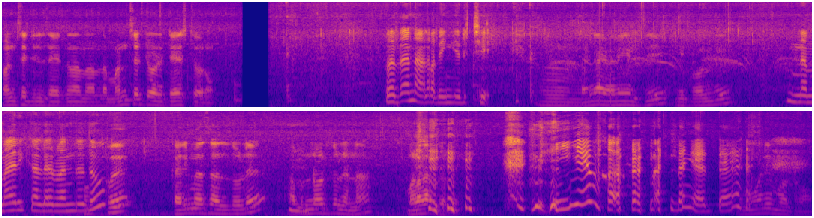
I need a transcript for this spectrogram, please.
மண் சட்டியில் செய்யறதுனால அந்த அந்த மண் சட்டியோட டேஸ்ட் வரும். இப்போ தான் நல்லா வதங்கிருச்சு. வெங்காயம் வதங்கிடுச்சு இப்போ வந்து இந்த மாதிரி கலர் வந்ததும் உப்பு கறி மசாலா தூள் அப்புறம் இன்னொரு தூள் என்ன? மிளகா தூள். நீயே கேட்டேன். போட்டுருவோம்.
